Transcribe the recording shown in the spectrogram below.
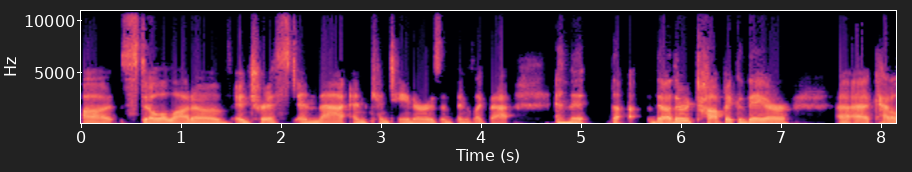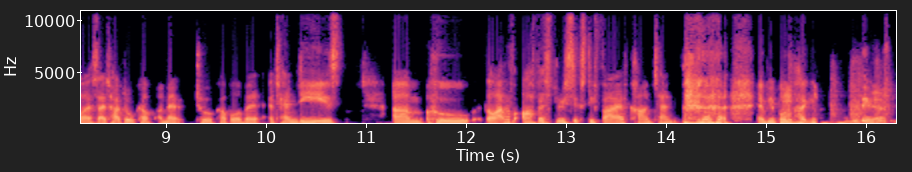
uh, still a lot of interest in that and containers and things like that. And the the, the other topic there uh, Catalyst, I talked to a couple to a couple of attendees um, who a lot of Office 365 content, and people hmm. like yeah. kind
